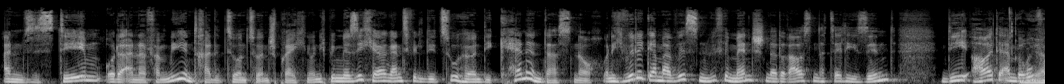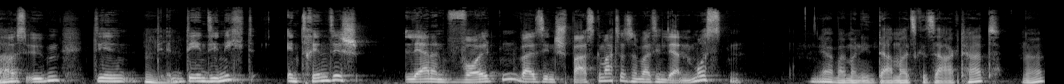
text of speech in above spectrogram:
einem System oder einer Familientradition zu entsprechen. Und ich bin mir sicher, ganz viele, die zuhören, die kennen das noch. Und ich würde gerne mal wissen, wie viele Menschen da draußen tatsächlich sind, die heute einen Beruf oh ja? ausüben, den, mhm. den sie nicht intrinsisch lernen wollten, weil es ihnen Spaß gemacht hat, sondern weil sie ihn lernen mussten. Ja, weil man ihnen damals gesagt hat, ne,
